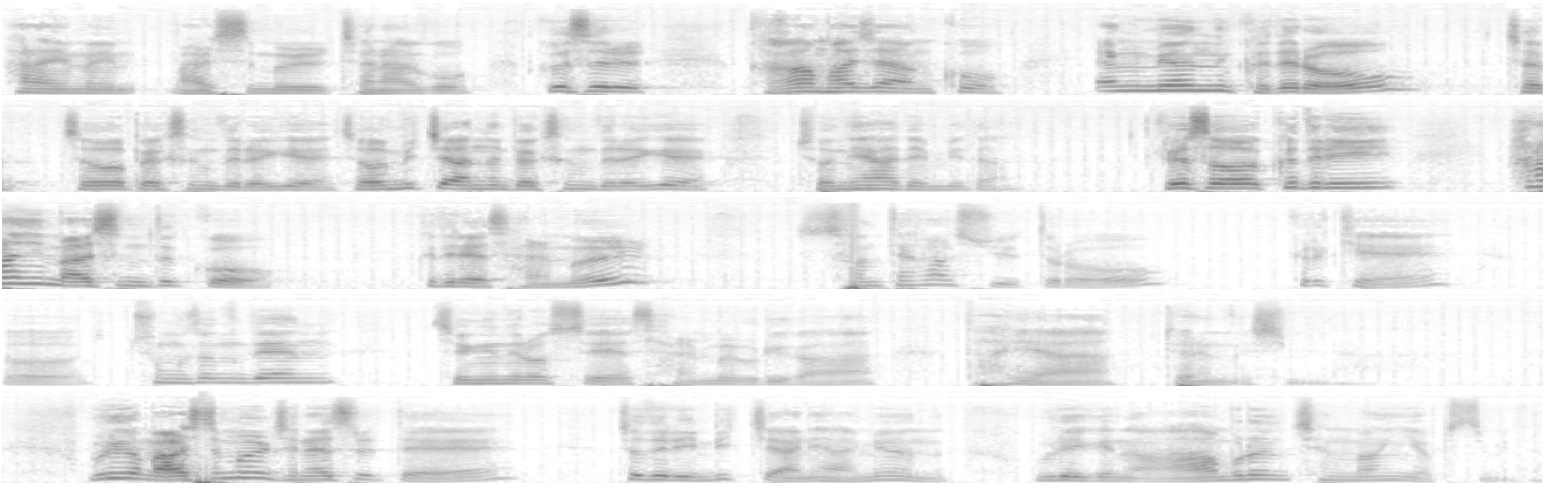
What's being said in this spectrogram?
하나님의 말씀을 전하고 그것을 가감하지 않고 액면 그대로 저, 저 백성들에게 저 믿지 않는 백성들에게 전해야 됩니다. 그래서 그들이 하나님 말씀 듣고 그들의 삶을 선택할 수 있도록 그렇게 어, 충성된 증인으로서의 삶을 우리가 다해야 되는 것입니다. 우리가 말씀을 전했을 때 저들이 믿지 아니하면 우리에게는 아무런 책망이 없습니다.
